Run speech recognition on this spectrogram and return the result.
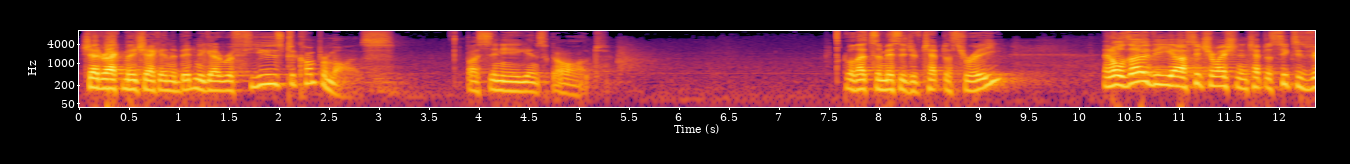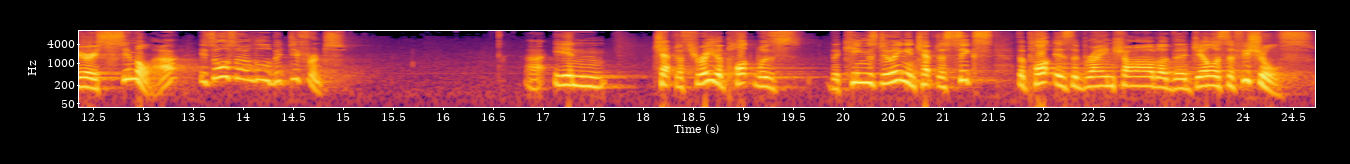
Shadrach, Meshach, and Abednego refused to compromise by sinning against God. Well, that's the message of chapter 3. And although the uh, situation in chapter 6 is very similar, it's also a little bit different. Uh, in chapter 3, the plot was the king's doing. In chapter 6, the plot is the brainchild of the jealous officials.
